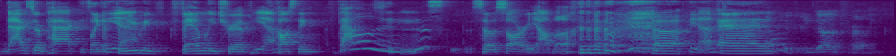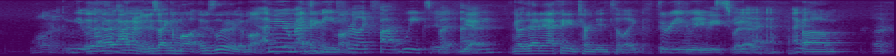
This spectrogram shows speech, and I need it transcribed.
Bags are packed. It's like a Yeah. three week family trip Yeah. costing thousands. So sorry, Abba. uh, Yeah. And You're going for like Long. You were I, like don't know. month. It was like a month. It was literally a month. I mean, we were meant to it be was a for like five weeks, but Yeah. yeah. then No, then I think it turned into like Three three weeks, weeks, whatever. yeah. Okay. Um, Alright.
